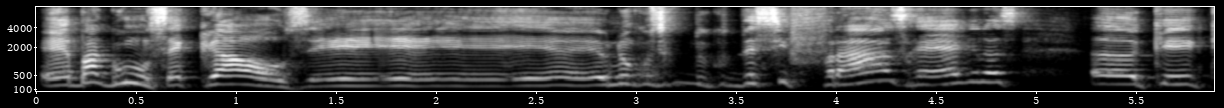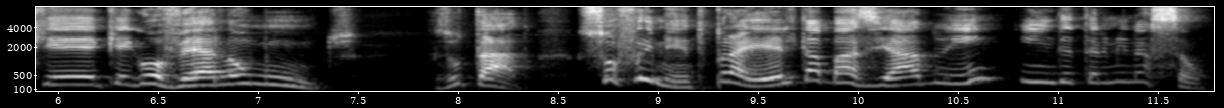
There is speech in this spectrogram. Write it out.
é, bagunça, é caos. É, é, eu não consigo decifrar as regras uh, que, que, que governa o mundo. Resultado: sofrimento para ele está baseado em indeterminação.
